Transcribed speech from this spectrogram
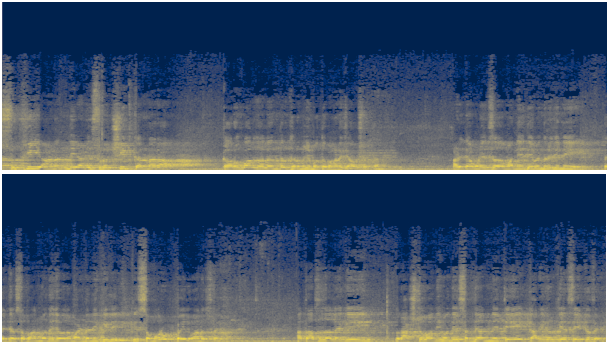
सुखी आनंदी आणि सुरक्षित करणारा कारोबार झाल्यानंतर खरं म्हणजे मतं मागण्याची आवश्यकता नाही. आणि त्यामुळेच माननीय देवेंद्रजींनी त्यांच्या सभांमध्ये जेव्हा मांडणी केली की समोर पैलवानच नाही. आता असं झालंय की राष्ट्रवादीमध्ये सध्या नेते कार्यकर्ते असे एकच आहे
